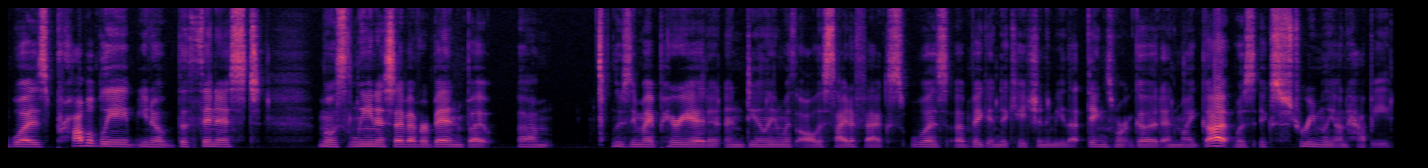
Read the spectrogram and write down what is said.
was probably you know the thinnest, most leanest I've ever been, but um, losing my period and, and dealing with all the side effects was a big indication to me that things weren't good and my gut was extremely unhappy.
